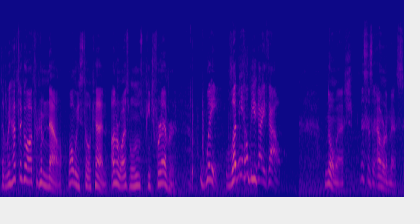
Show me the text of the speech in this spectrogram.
Then we have to go after him now, while we still can. Otherwise, we'll lose Peach forever. Wait, let me help you guys out. No, Ash. This is our mess.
